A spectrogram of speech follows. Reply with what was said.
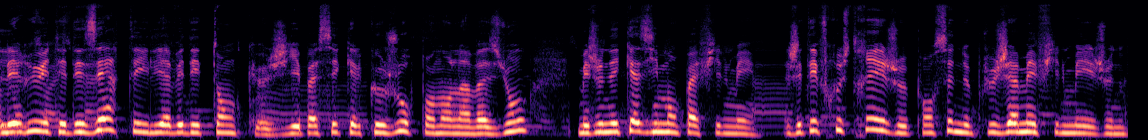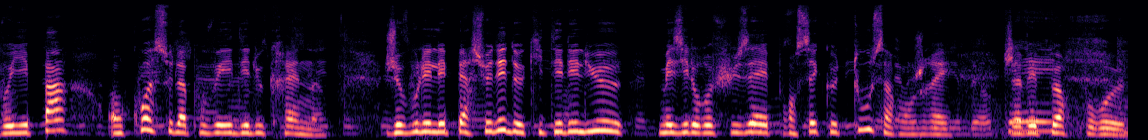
Les rues étaient désertes et il y avait des tanks. J'y ai passé quelques jours pendant l'invasion, mais je n'ai quasiment pas filmé. J'étais frustrée, je pensais ne plus jamais filmer. Je ne voyais pas en quoi cela pouvait aider l'Ukraine. Je voulais les persuader de quitter les lieux, mais ils refusaient, pensaient que tout s'arrangerait. J'avais peur pour eux.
